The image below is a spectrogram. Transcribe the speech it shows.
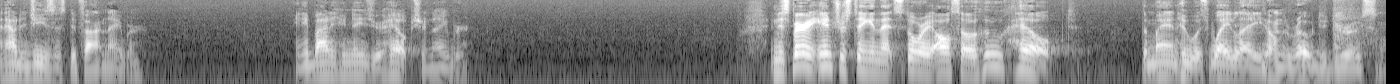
And how did Jesus define neighbor? Anybody who needs your help is your neighbor. And it's very interesting in that story also who helped the man who was waylaid on the road to Jerusalem.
